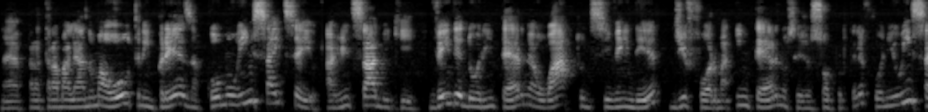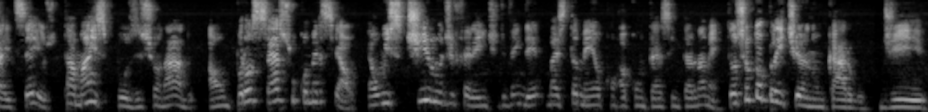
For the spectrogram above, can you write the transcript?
né, para trabalhar numa outra empresa como inside sale. A gente sabe que vendedor interno é o ato de se vender de forma interna, ou seja, só por telefone, e o inside sales está mais posicionado a um processo comercial. É um estilo diferente de vender, mas também acontece internamente. Então, se eu estou pleiteando um cargo de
